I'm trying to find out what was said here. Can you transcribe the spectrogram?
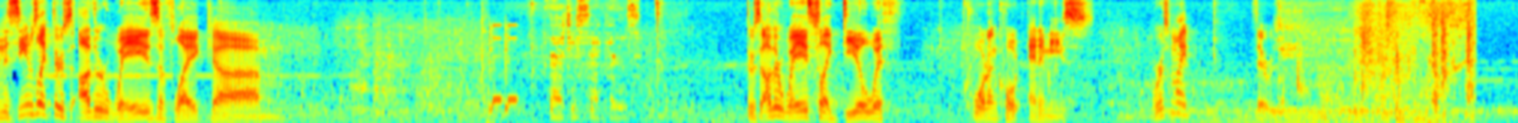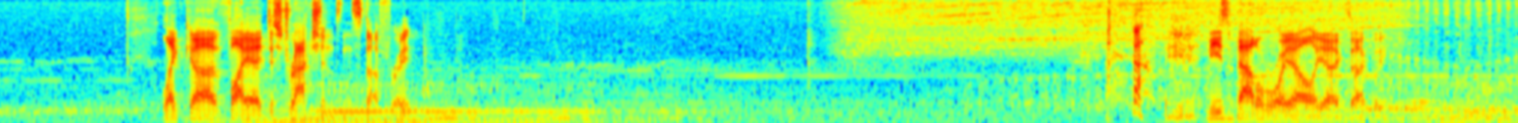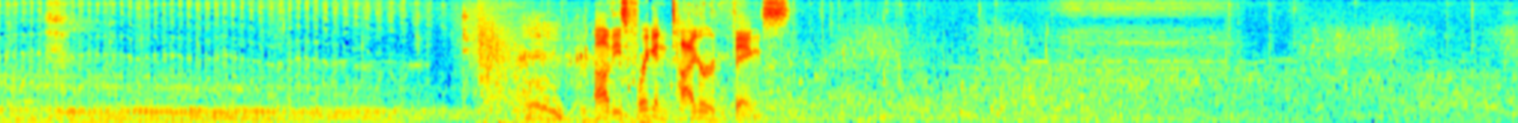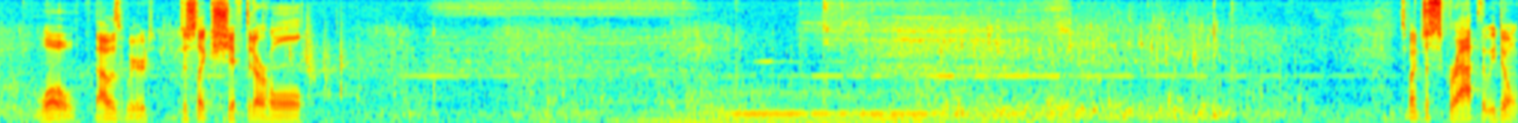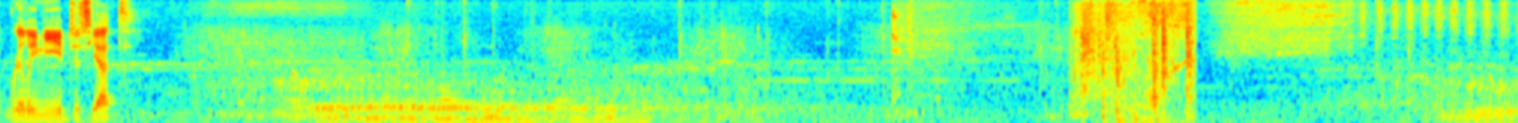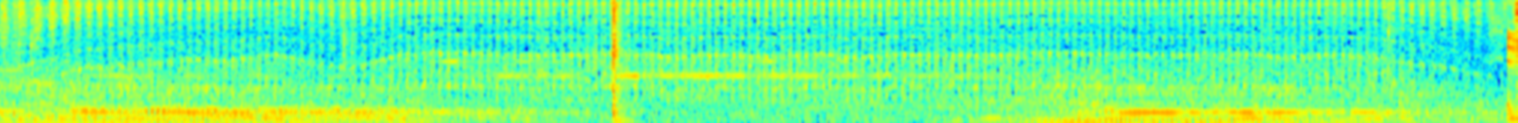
And it seems like there's other ways of like, um... 30 seconds. There's other ways to like deal with quote-unquote enemies. Where's my... There we go. Like, uh, via distractions and stuff, right? Needs battle royale, yeah, exactly. Ah, these friggin' tiger things. Whoa, that was weird. Just like shifted our whole... It's a bunch of scrap that we don't really need just yet.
